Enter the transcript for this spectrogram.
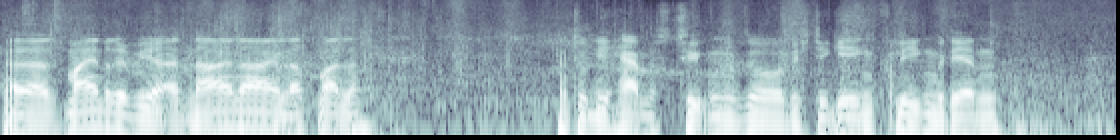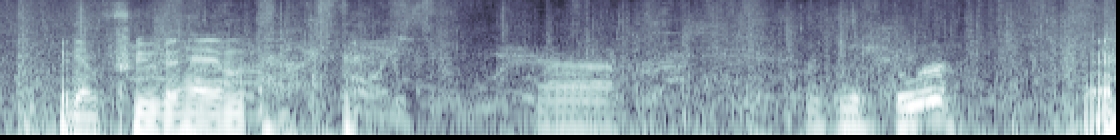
Ja, das ist mein Revier. Nein, nein, lass mal. Du die Hermes-Typen so durch die Gegend fliegen mit ihren mit ihrem Flügelhelm. Ja. Und nicht Schuhe?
